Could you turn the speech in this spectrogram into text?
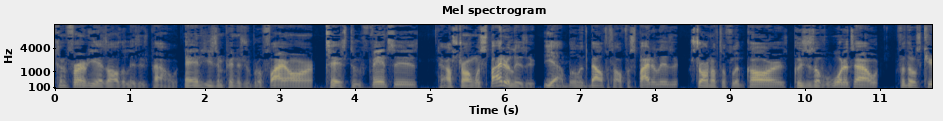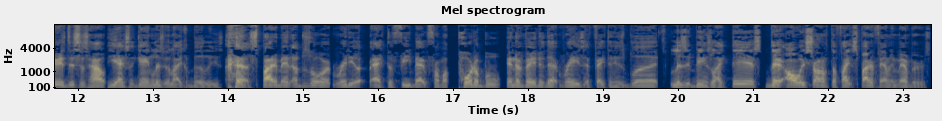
Confirmed he has all the lizard's power. And he's impenetrable to firearm, tears through fences. How strong was Spider Lizard? Yeah, bullets bounce off a Spider Lizard. Strong enough to flip cars, pushes over water tower, for those curious, this is how he actually gained lizard-like abilities. Spider-Man absorbed radioactive feedback from a portable innovator that rays affected his blood. Lizard beings like this, they're always strong enough to fight Spider family members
